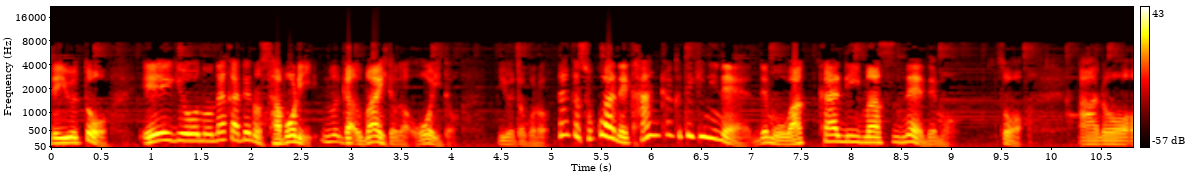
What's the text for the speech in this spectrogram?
で言うと、営業の中でのサボりが上手い人が多いというところ。なんかそこはね、感覚的にね、でもわかりますね、でも。そう。あの、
